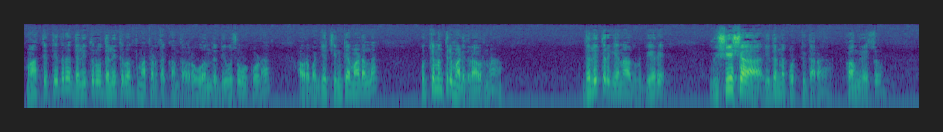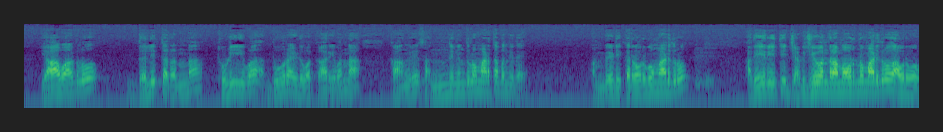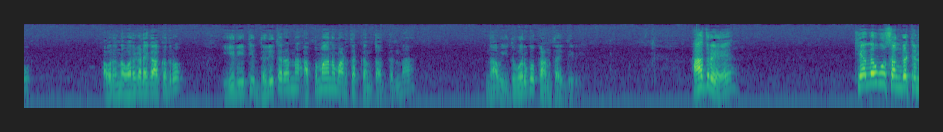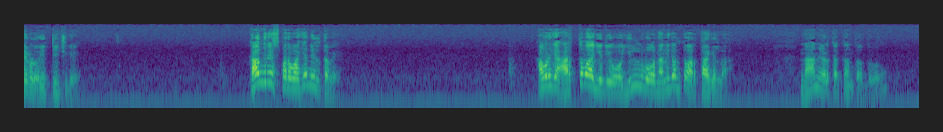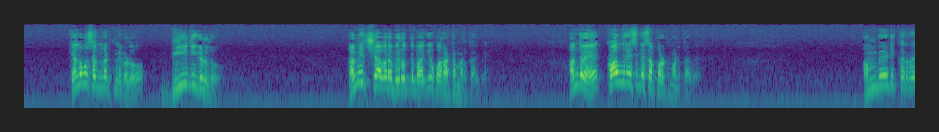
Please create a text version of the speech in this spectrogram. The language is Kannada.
ಮಾತೆತ್ತಿದ್ರೆ ದಲಿತರು ದಲಿತರು ಅಂತ ಮಾತಾಡ್ತಕ್ಕಂಥವ್ರು, ಒಂದು ದಿವಸವೂ ಕೂಡ ಅವರ ಬಗ್ಗೆ ಚಿಂತೆ ಮಾಡಲ್ಲ. ಮುಖ್ಯಮಂತ್ರಿ ಮಾಡಿದ್ರ ಅವ್ರನ್ನ. ದಲಿತರಿಗೆ ಏನಾದರೂ ಬೇರೆ ವಿಶೇಷ ಇದನ್ನ ಕೊಟ್ಟಿದ್ದಾರ ಕಾಂಗ್ರೆಸ್ ಯಾವಾಗಲೂ ದಲಿತರನ್ನ ತುಳಿಯುವ, ದೂರ ಇಡುವ ಕಾರ್ಯವನ್ನ ಕಾಂಗ್ರೆಸ್ ಅಂದಿನಿಂದಲೂ ಮಾಡ್ತಾ ಬಂದಿದೆ. ಅಂಬೇಡ್ಕರ್ ಅವ್ರಿಗೂ ಮಾಡಿದ್ರು. ಅದೇ ರೀತಿ ಜಗಜೀವನ್ ರಾಮ್ ಅವ್ರನ್ನೂ ಮಾಡಿದ್ರು. ಅವರು ಅವರನ್ನ ಹೊರಗಡೆಗೆ ಹಾಕಿದ್ರು. ಈ ರೀತಿ ದಲಿತರನ್ನ ಅಪಮಾನ ಮಾಡತಕ್ಕಂಥದ್ದನ್ನ ನಾವು ಇದುವರೆಗೂ ಕಾಣ್ತಾ ಇದ್ದೀವಿ. ಆದರೆ ಕೆಲವು ಸಂಘಟನೆಗಳು ಇತ್ತೀಚೆಗೆ ಕಾಂಗ್ರೆಸ್ ಪರವಾಗಿ ನಿಲ್ತವೆ. ಅವರಿಗೆ ಅರ್ಥವಾಗಿದೆಯೋ ಇಲ್ವೋ ನನಗಂತೂ ಅರ್ಥ ಆಗಿಲ್ಲ. ನಾನು ಹೇಳ್ತಕ್ಕಂಥದ್ದು, ಕೆಲವು ಸಂಘಟನೆಗಳು ಬೀದಿಗಿಳಿದು ಅಮಿತ್ ಶಾ ಅವರ ವಿರುದ್ಧವಾಗಿ ಹೋರಾಟ ಮಾಡ್ತಾ ಇವೆ. ಅಂದ್ರೆ ಕಾಂಗ್ರೆಸ್ಗೆ ಸಪೋರ್ಟ್ ಮಾಡ್ತವೆ ಅಂಬೇಡ್ಕರ್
